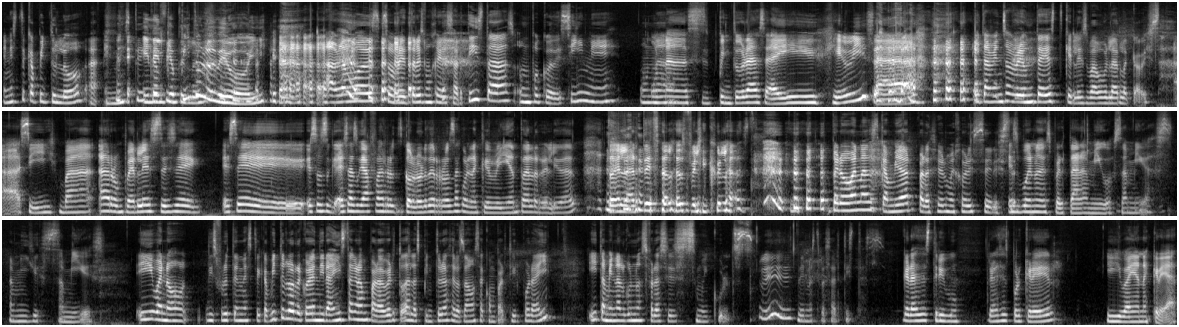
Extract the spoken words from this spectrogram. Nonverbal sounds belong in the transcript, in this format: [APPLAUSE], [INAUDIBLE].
En este capítulo, ah, en [LAUGHS] este en el capítulo de hoy, [LAUGHS] hablamos sobre tres mujeres artistas, un poco de cine, una- unas pinturas ahí heavy. Ah, [LAUGHS] y también sobre un test que les va a volar la cabeza. ah, sí, va a romperles ese, ese, esos, esas gafas color de rosa con la que veían toda la realidad, todo el arte, [LAUGHS] todas las películas. [LAUGHS] Pero van a cambiar para ser mejores seres. Es bueno despertar, amigos, amigas, amigues. amigues. Y bueno, disfruten este capítulo. Recuerden ir a Instagram para ver todas las pinturas, se las vamos a compartir por ahí. Y también algunas frases muy cool de nuestras artistas. Gracias, tribu. Gracias por creer y vayan a crear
